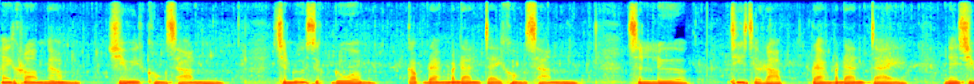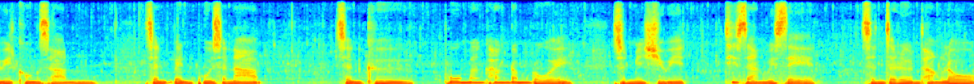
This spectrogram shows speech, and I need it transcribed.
ให้ครอบงำชีวิตของฉัน ฉันรู้สึกร่วมกับแรงบันดาลใจของฉัน ฉันเลือกที่จะรับแรงบันดาลใจในชีวิตของฉัน ฉันเป็นผู้ชนะ ฉันคือผู้มั่งคั่งร่ำรวย ฉันมีชีวิตที่แสนวิเศษ ฉันเจริญทางโลก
